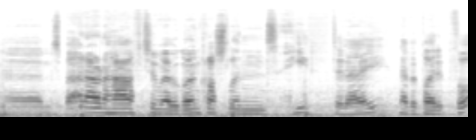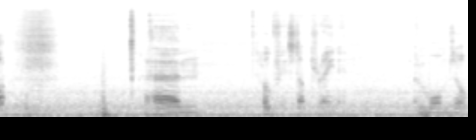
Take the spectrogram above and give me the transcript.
Um, it's about an hour and a half to where we're going, Crosland Heath today. Never played it before. Um, hopefully it stops raining and warms up.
